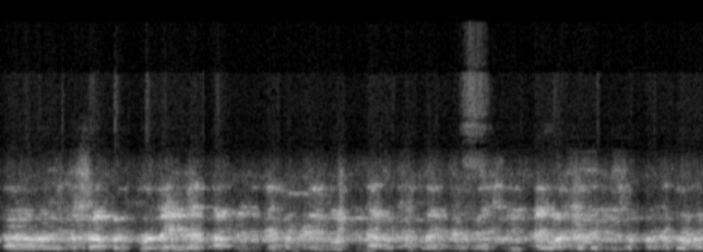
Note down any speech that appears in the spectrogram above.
जसं आपण पुढे जाईल आपली जी काही मंडळी गोष्टी आवश्यक आहे त्याची काही वाटतं त्याची संपर्कात राहून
